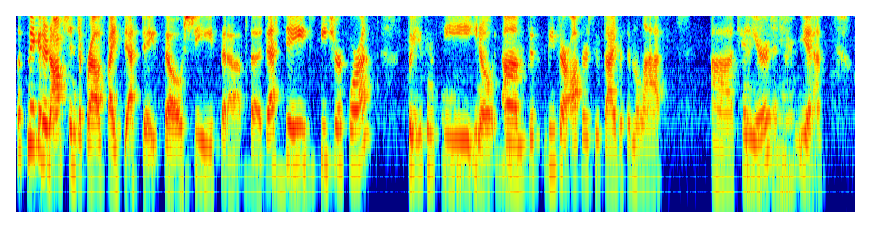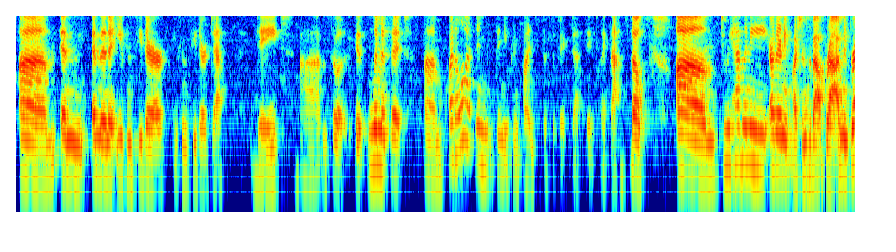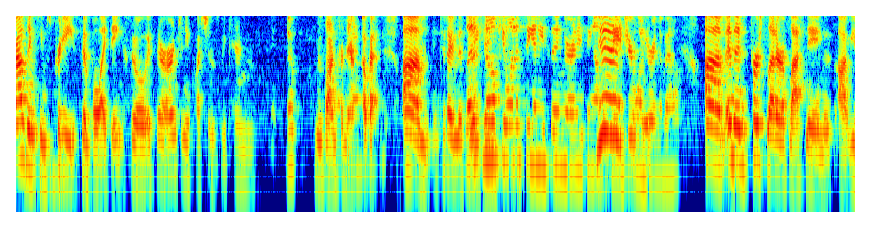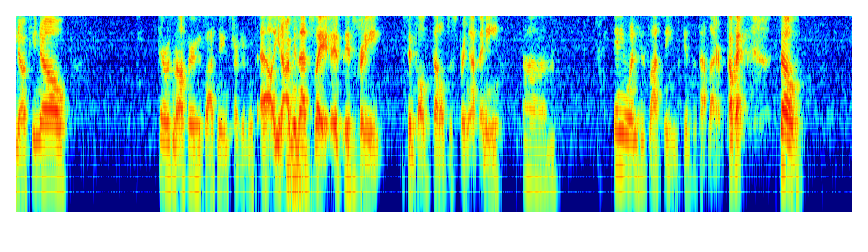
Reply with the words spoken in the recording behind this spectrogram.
let's make it an option to browse by death date. So she set up the death date feature for us, so you can see, you know, um, this these are authors who've died within the last uh, 10 years. 10 years. Yeah, um, and and then it, you can see their you can see their death date. Um, so it limits it um, quite a lot, and then you can find specific death dates like that. So, um, do we have any? Are there any questions about brow? I mean, browsing seems pretty simple, I think. So, if there aren't any questions, we can Nope. move on from there. Okay. Um, did I miss Let us know if you want to see anything or anything on Yeah. the page you're wondering about. Um, and then first letter of last name is, uh, you know, if you know there was an author whose last name started with L, you know, I mean, that's like, it, it's pretty simple. That'll just bring up any, um, anyone whose last name begins with that letter. Okay. So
